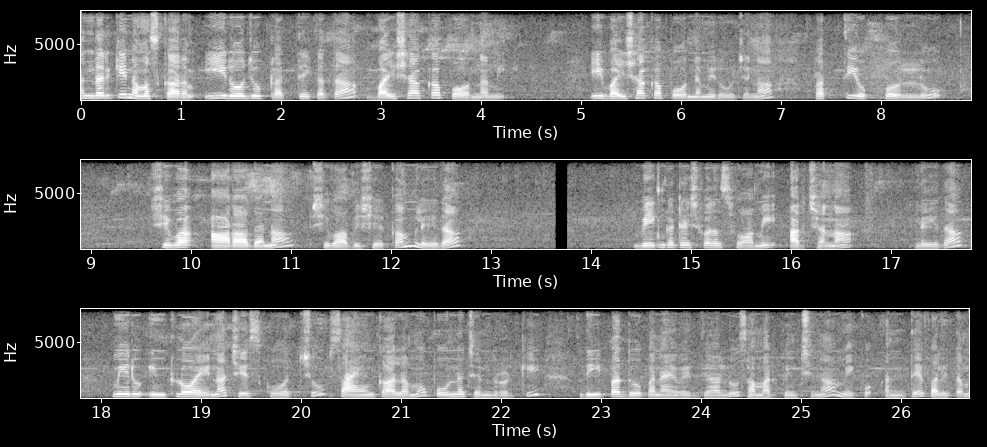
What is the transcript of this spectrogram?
అందరికీ నమస్కారం. ఈరోజు ప్రత్యేకత వైశాఖ పౌర్ణమి. ఈ వైశాఖ పౌర్ణమి రోజున ప్రతి ఒక్కళ్ళు శివ ఆరాధన శివ అభిషేకం లేదా వెంకటేశ్వర స్వామి అర్చన లేదా మీరు ఇంట్లో అయినా చేసుకోవచ్చు. సాయంకాలము పూర్ణచంద్రుడికి దీప ధూప నైవేద్యాలు సమర్పించిన మీకు అంతే ఫలితం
